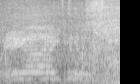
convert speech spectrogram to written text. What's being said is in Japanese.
俺が相手をして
